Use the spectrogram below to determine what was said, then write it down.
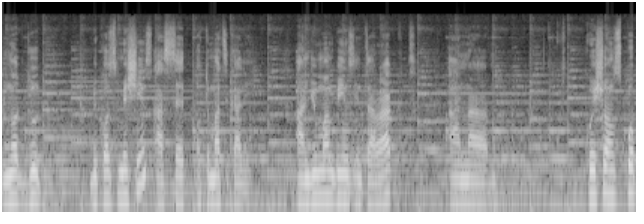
not good because machines are set automatically and human beings interact and um, questions pop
